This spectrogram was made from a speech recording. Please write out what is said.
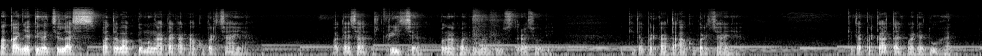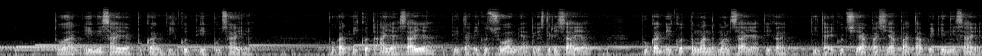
Makanya dengan jelas pada waktu mengatakan aku percaya, pada saat di gereja pengakuan iman Gus Rasuli kita berkata aku percaya. Kita berkata kepada Tuhan Tuhan ini saya bukan ikut ibu saya bukan ikut ayah saya tidak ikut suami atau istri saya bukan ikut teman-teman saya tidak tidak ikut siapa-siapa tapi ini saya.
